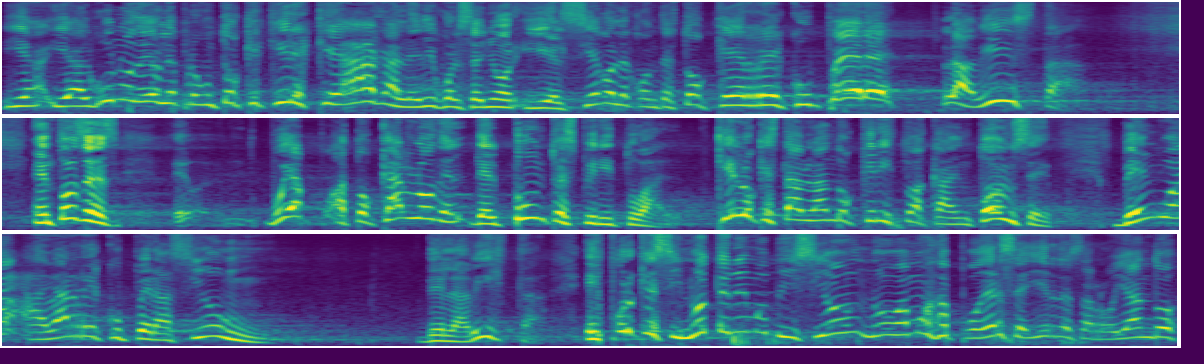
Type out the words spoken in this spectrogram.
Y a, y alguno de ellos le preguntó, ¿qué quieres que haga? Le dijo el Señor. Y el ciego le contestó, que recupere la vista. Entonces, eh, voy a, tocarlo del, punto espiritual. ¿Qué es lo que está hablando Cristo acá? Entonces, vengo a dar recuperación de la vista. Es porque si no tenemos visión no vamos a poder seguir desarrollando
